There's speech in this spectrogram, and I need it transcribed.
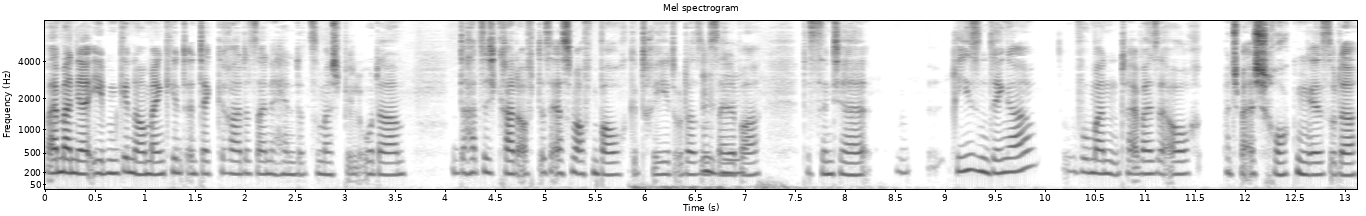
weil man ja eben, genau, mein Kind entdeckt gerade seine Hände zum Beispiel oder da hat sich gerade oft das erste Mal auf den Bauch gedreht oder so mhm. selber. Das sind ja Riesendinger, wo man teilweise auch manchmal erschrocken ist oder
